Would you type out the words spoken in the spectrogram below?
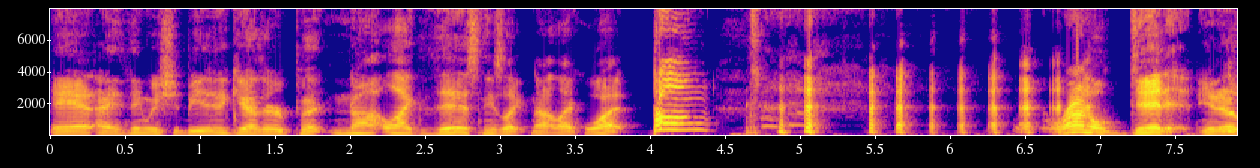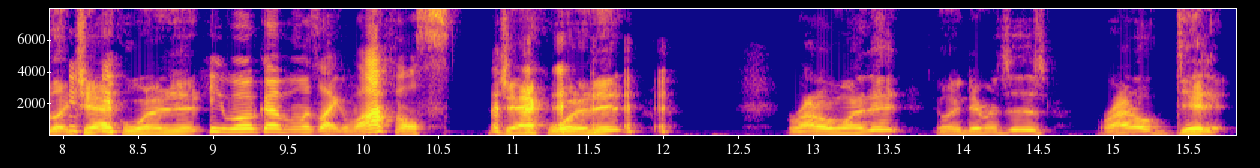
and I think we should be together, but not like this. And he's like, not like what? Dong. Ronald did it. You know, like Jack wanted it. He woke up and was like, waffles. Jack wanted it. Ronald wanted it. The only difference is Ronald did it.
